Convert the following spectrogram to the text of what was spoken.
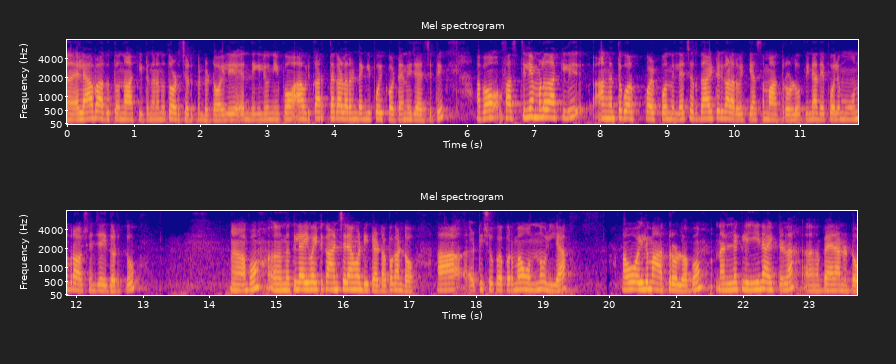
എല്ലാ ഭാഗത്തും ഒന്ന് ആക്കിയിട്ട് ഇങ്ങനെ ഒന്ന് തുടച്ചെടുക്കുന്നുണ്ട് കേട്ടോ അതിൽ എന്തെങ്കിലും ഇനിയിപ്പോൾ ആ ഒരു കറുത്ത കളർ ഉണ്ടെങ്കിൽ പോയിക്കോട്ടെ എന്ന് വിചാരിച്ചിട്ട്. അപ്പോൾ ഫസ്റ്റിൽ നമ്മൾ ആക്കിൽ അങ്ങനത്തെ കുഴ- കുഴപ്പമൊന്നുമില്ല. ചെറുതായിട്ടൊരു കളർ വ്യത്യാസം മാത്രമേ ഉള്ളൂ. പിന്നെ അതേപോലെ മൂന്ന് പ്രാവശ്യം ചെയ്തെടുത്തു. അപ്പോൾ നിങ്ങൾക്ക് ലൈവായിട്ട് കാണിച്ചു തരാൻ വേണ്ടിയിട്ടാട്ടോ. അപ്പോൾ കണ്ടോ ആ ടിഷ്യൂ പേപ്പറുമേ ഒന്നുമില്ല. ആ ഓയിൽ മാത്രമേ ഉള്ളൂ അപ്പോൾ നല്ല ക്ലീൻ ആയിട്ടുള്ള പാനാണ് കേട്ടോ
